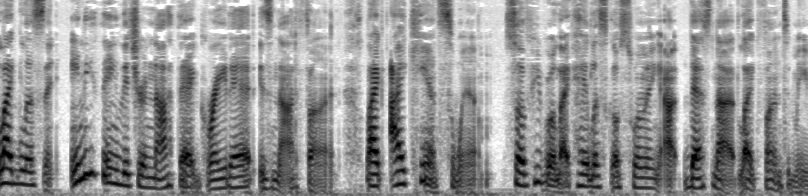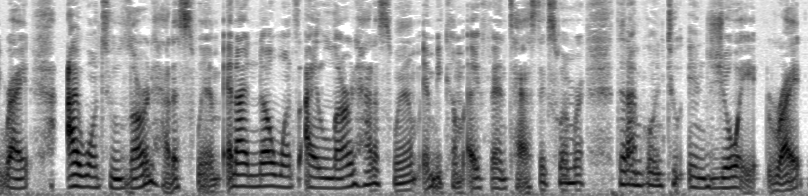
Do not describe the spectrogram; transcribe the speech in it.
Like listen, anything that you're not that great at is not fun. Like I can't swim. So if people are like, "Hey, let's go swimming," I, that's not like fun to me, right? I want to learn how to swim, and I know once I learn how to swim and become a fantastic swimmer, that I'm going to enjoy it, right?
